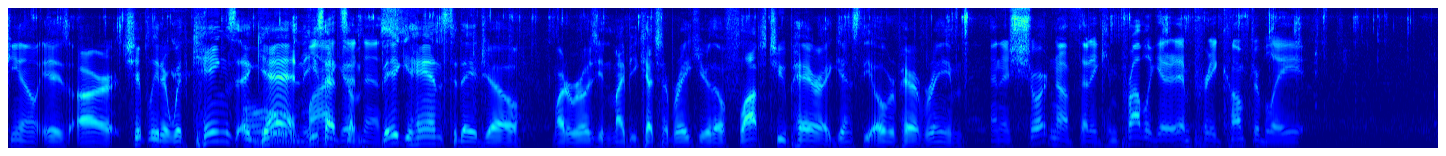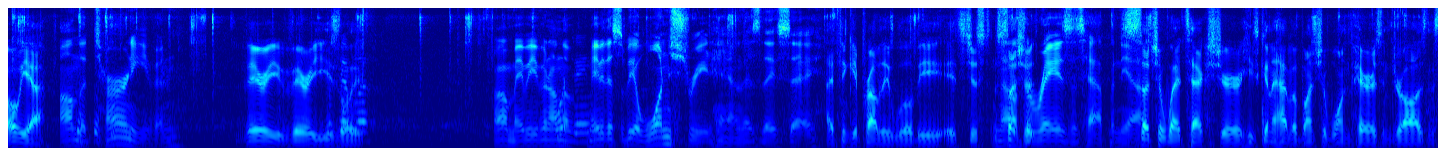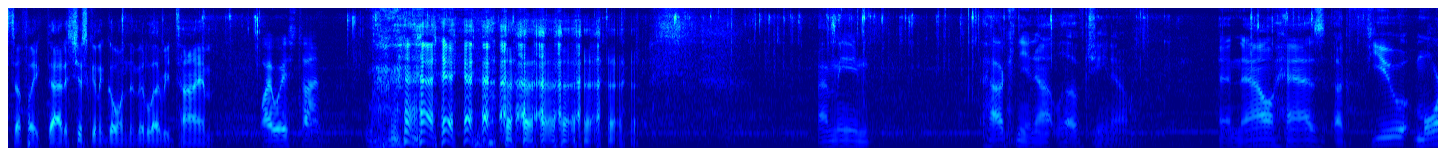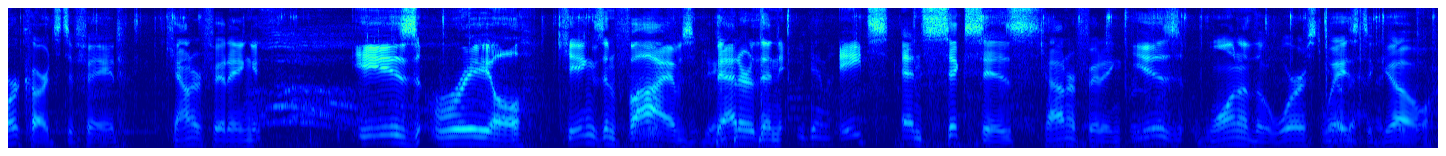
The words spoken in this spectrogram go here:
Chino is our chip leader with Kings oh, again. Oh, He's had goodness. some big hands today, Joe. Martirosian might be catching a break here, though. Flops two pair against the over pair of Rheem. And it's short enough that he can probably get it in pretty comfortably Oh, yeah. on the turn even. Very, very easily. Oh, maybe even on the, maybe this will be a one street hand, as they say. I think it probably will be. It's just Now such that a raise has happened, yeah. such a wet texture. He's going to have a bunch of one pairs and draws and stuff like that. It's just going to go in the middle every time. Why waste time? I mean, how can you not love Chino? And now has a few more cards to fade. Counterfeiting is real. Kings and fives better than eights and sixes. Counterfeiting is one of the worst ways to go.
